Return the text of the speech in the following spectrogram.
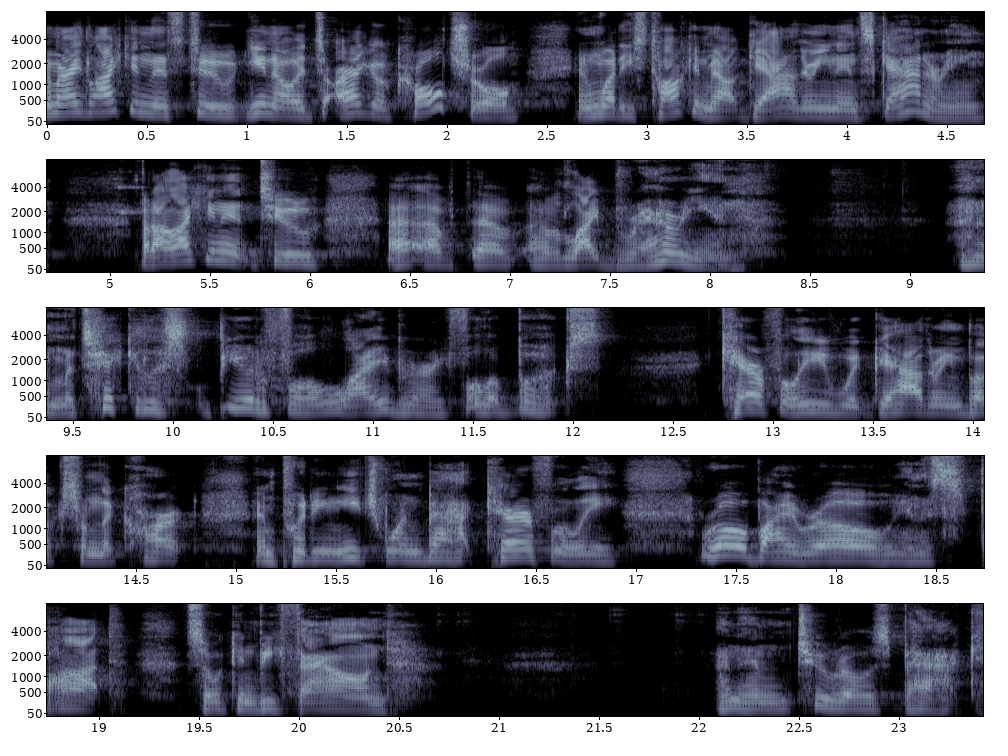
And I liken this to, you know, it's agricultural and what he's talking about, gathering and scattering. But I liken it to a, a, a librarian and a meticulous, beautiful library full of books carefully with gathering books from the cart and putting each one back carefully, row by row, in a spot so it can be found. And then two rows back,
